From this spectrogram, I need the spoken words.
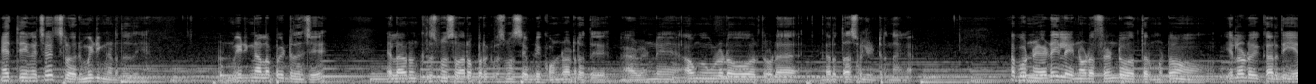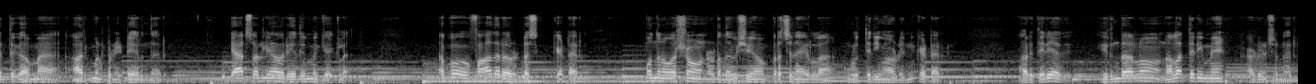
நேற்று எங்கள் சர்ச்சில் ஒரு மீட்டிங் நடந்ததுங்க. மீட்டிங் நல்லா போயிட்டு இருந்துச்சு. எல்லோரும் கிறிஸ்மஸ் வரப்போகிற கிறிஸ்மஸ் எப்படி கொண்டாடுறது அப்படின்னு அவங்கவுங்களோட ஒவ்வொருத்தரோட கருத்தாக சொல்லிகிட்டு இருந்தாங்க. அப்போ ஒன்று இடையில என்னோடய ஃப்ரெண்டு ஒருத்தர் மட்டும் எல்லாரோட கருத்தையும் ஏற்றுக்காமல் ஆர்குமெண்ட் பண்ணிகிட்டே இருந்தார். யார் சொல்லியும் அவர் எதுவுமே கேட்கல அப்போது ஃபாதர் அவர்கிட்ட கேட்டார். முந்தின வருஷம் நடந்த விஷயம் பிரச்சனைகள்லாம் உங்களுக்கு தெரியுமா அப்படின்னு கேட்டார். அவர் தெரியாது. இருந்தாலும் நல்லா தெரியுமே அப்படின்னு சொன்னார்.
